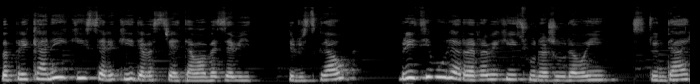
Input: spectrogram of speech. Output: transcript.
بە پلیکانێکی سەرەکی دەبەسترێتەوە بە زەوی دروستکراو بریتی بوو لە ڕێڕەوێکی چوونەژوورەوەی ستوندار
